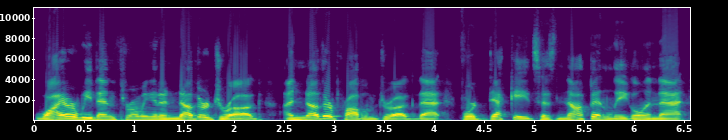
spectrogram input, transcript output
Why are we then throwing in another drug, another problem drug that for decades has not been legal and that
